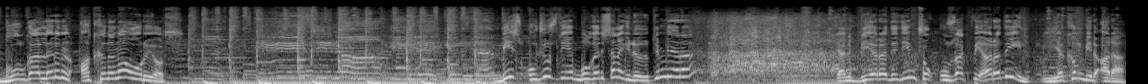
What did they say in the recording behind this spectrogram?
Bulgarların akınına uğruyor. Biz ucuz diye Bulgaristan'a gidiyorduk değil mi bir ara? Yani bir ara dediğim çok uzak bir ara değil. Yakın bir ara.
